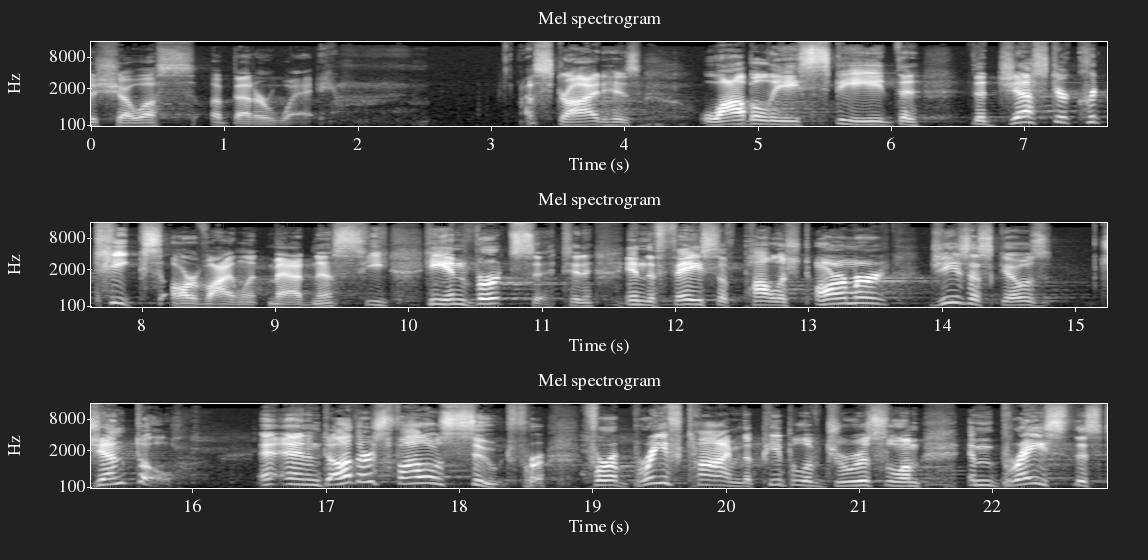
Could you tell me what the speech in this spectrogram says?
to show us a better way. Astride his wobbly steed, the, the jester critiques our violent madness. He, he inverts it. In, in the face of polished armor, Jesus goes gentle. And, and others follow suit. For, for a brief time, the people of Jerusalem embrace this,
